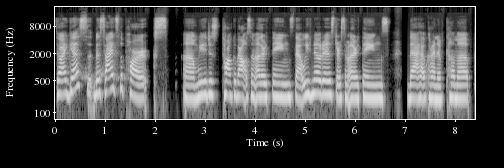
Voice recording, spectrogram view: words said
So I guess besides the parks, um, we could just talk about some other things that we've noticed or some other things that have kind of come up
